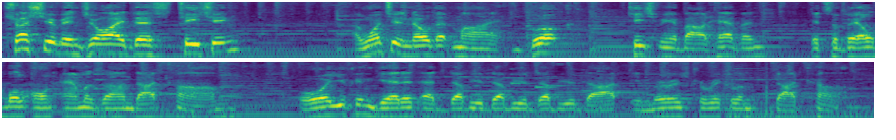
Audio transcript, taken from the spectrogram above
Trust you've enjoyed this teaching. I want you to know that my book, Teach Me About Heaven, it's available on Amazon.com or you can get it at www.emergecurriculum.com.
